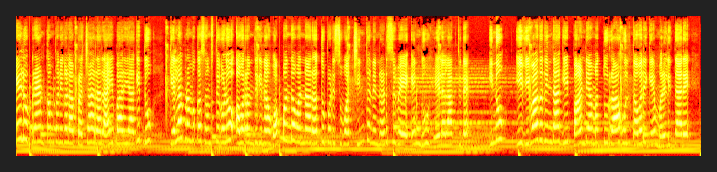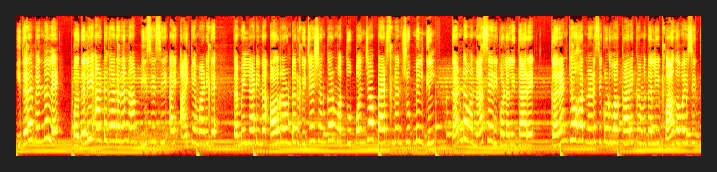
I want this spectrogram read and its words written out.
ಏಳು ಬ್ರ್ಯಾಂಡ್ ಕಂಪನಿಗಳ ಪ್ರಚಾರ ರಾಯಭಾರಿಯಾಗಿದ್ದು, ಕೆಲ ಪ್ರಮುಖ ಸಂಸ್ಥೆಗಳು ಅವರೊಂದಿಗಿನ ಒಪ್ಪಂದವನ್ನ ರದ್ದುಪಡಿಸುವ ಚಿಂತನೆ ನಡೆಸಿವೆ ಎಂದು ಹೇಳಲಾಗ್ತಿದೆ. ಇನ್ನು ಈ ವಿವಾದದಿಂದಾಗಿ ಪಾಂಡ್ಯ ಮತ್ತು ರಾಹುಲ್ ತವರಿಗೆ ಮರಳಿದ್ದಾರೆ. ಇದರ ಬೆನ್ನಲ್ಲೇ ಬದಲಿ ಆಟಗಾರರನ್ನ ಬಿಸಿಸಿಐ ಆಯ್ಕೆ ಮಾಡಿದೆ. ತಮಿಳುನಾಡಿನ ಆಲ್ರೌಂಡರ್ ವಿಜಯ್ ಶಂಕರ್ ಮತ್ತು ಪಂಜಾಬ್ ಬ್ಯಾಟ್ಸ್ಮನ್ ಶುಭ್ಮಿಲ್ ಗಿಲ್ ತಂಡವನ್ನ ಸೇರಿಕೊಳ್ಳಲಿದ್ದಾರೆ. ಕರಣ್ ಜೋಹರ್ ನಡೆಸಿಕೊಡುವ ಕಾರ್ಯಕ್ರಮದಲ್ಲಿ ಭಾಗವಹಿಸಿದ್ದ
